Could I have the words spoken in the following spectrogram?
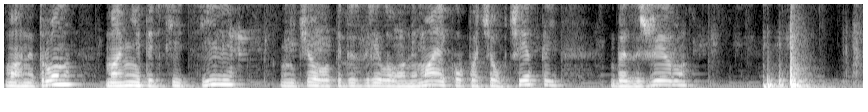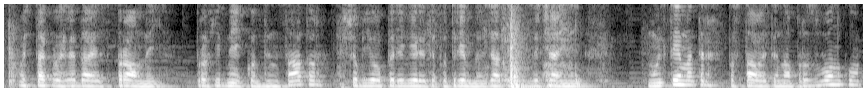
магнетрон, магніти всі цілі, нічого підозрілого немає, ковпачок чистий, без жиру. Ось так виглядає справний прохідний конденсатор. Щоб його перевірити, потрібно взяти звичайний мультиметр, поставити на прозвонку,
